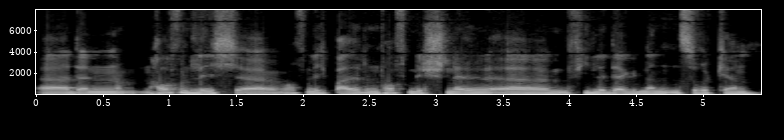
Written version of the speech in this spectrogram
äh, denn hoffentlich, äh, hoffentlich bald und hoffentlich schnell äh, viele der genannten zurückkehren.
